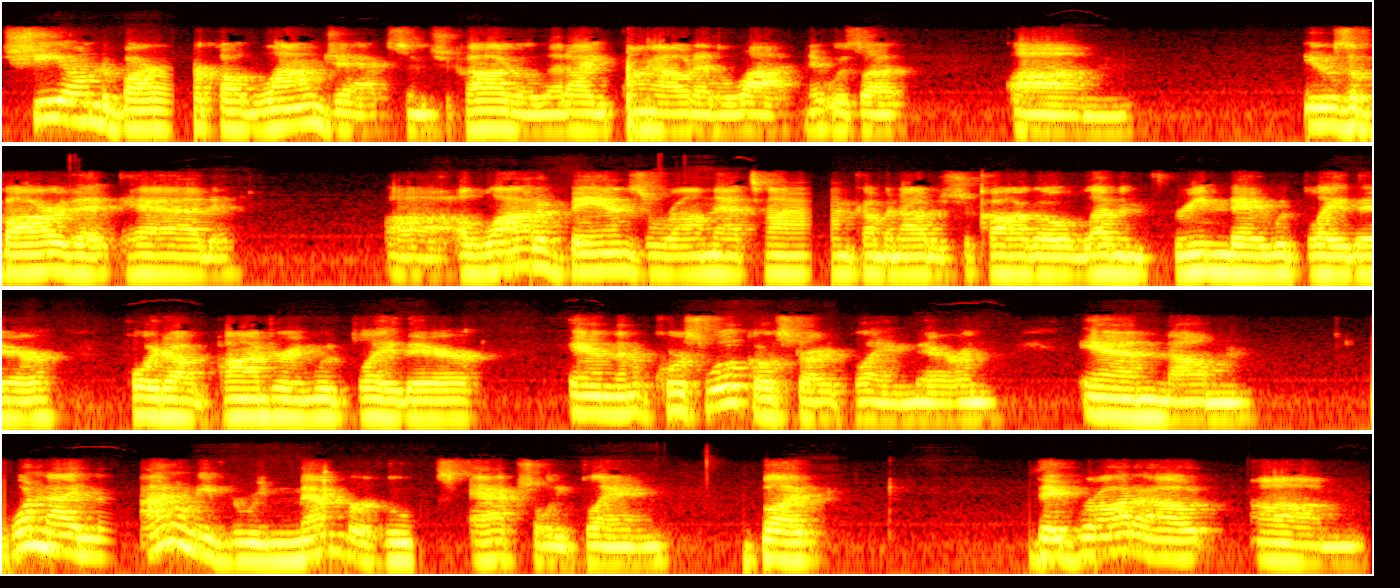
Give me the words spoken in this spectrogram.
she owned a bar called Lounge Ax in Chicago that I hung out at a lot. And it was a um, it was a bar that had uh, a lot of bands around that time coming out of Chicago. 11th Dream Day would play there. Poi Dog Pondering would play there, and then of course Wilco started playing there. And and um, one night I don't even remember who was actually playing, but they brought out um,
